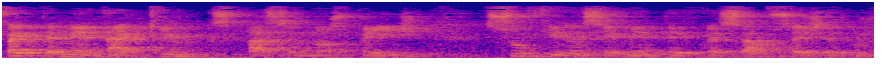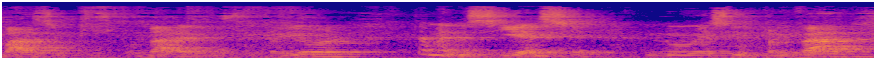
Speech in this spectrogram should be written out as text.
perfeitamente àquilo que se passa no nosso país, subfinanciamento da educação, seja do básico, do secundário, do superior, também na ciência, no ensino privado.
